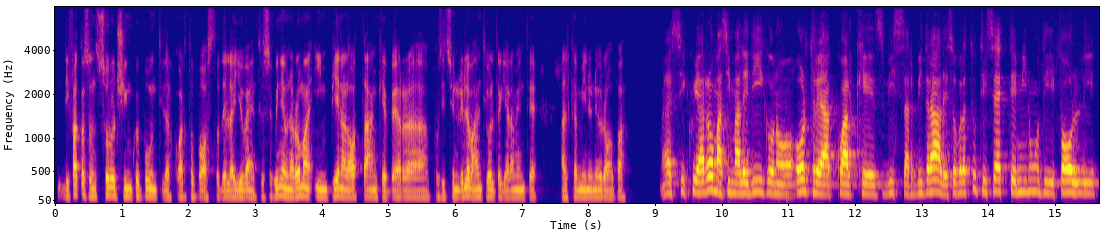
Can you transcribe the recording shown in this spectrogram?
di fatto sono solo 5 punti dal quarto posto della Juventus, quindi è una Roma in piena lotta anche per uh, posizioni rilevanti, oltre chiaramente al cammino in Europa. Eh sì, qui a Roma si maledicono, oltre a qualche svista arbitrale, soprattutto i sette minuti folli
